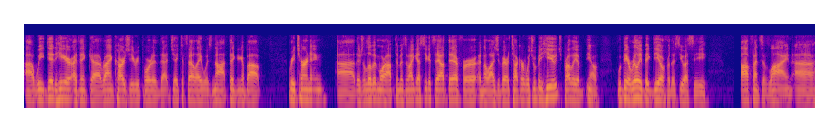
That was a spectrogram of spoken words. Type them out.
Uh, we did hear, I think uh, Ryan Kartje reported that Jay Tufele was not thinking about returning. Uh, there's a little bit more optimism, I guess you could say, out there for an Alijah Vera-Tucker, which would be huge. Probably a you know would be a really big deal for this USC offensive line. Uh,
